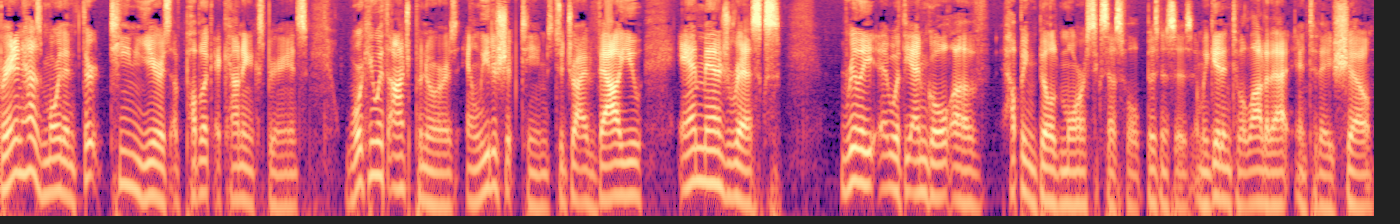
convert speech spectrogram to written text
Brandon has more than 13 years of public accounting experience working with entrepreneurs and leadership teams to drive value and manage risks, really with the end goal of helping build more successful businesses. And we get into a lot of that in today's show.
